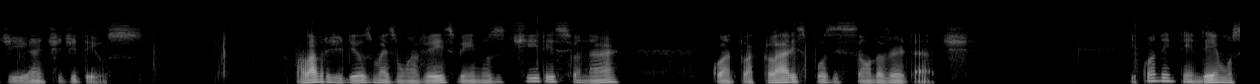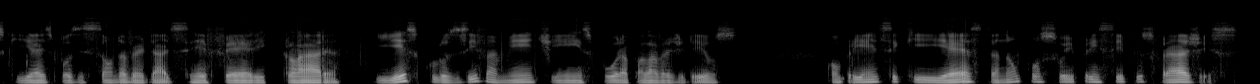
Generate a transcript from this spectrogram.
diante de Deus. A palavra de Deus, mais uma vez, vem nos direcionar quanto à clara exposição da verdade. E quando entendemos que a exposição da verdade se refere clara e exclusivamente em expor a palavra de Deus, compreende-se que esta não possui princípios frágeis,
